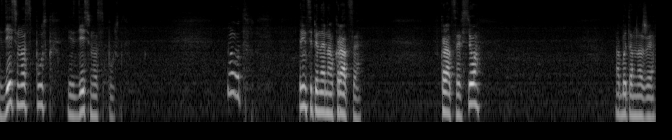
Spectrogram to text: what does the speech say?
Здесь у нас спуск и здесь у нас спуск. Ну вот, в принципе, наверное, вкратце. Вкратце все об этом ноже.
